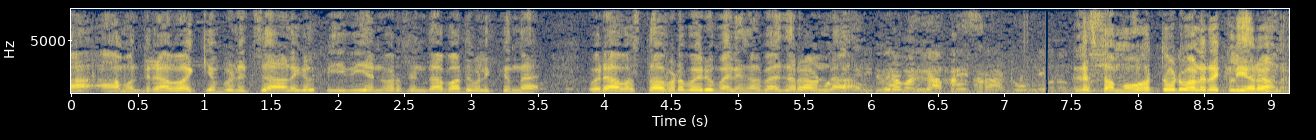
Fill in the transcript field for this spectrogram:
ആ- ആ മുദ്രാവാക്യം വിളിച്ച ആളുകൾ പി വി അൻവർ സിന്ദാബാദ് വിളിക്കുന്ന ഒരവസ്ഥ ഇവിടെ വരും. അതിന് നിങ്ങൾ ബേജാറാവണ്ട. അല്ല സമൂഹത്തോട് വളരെ ക്ലിയർ ആണ്.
